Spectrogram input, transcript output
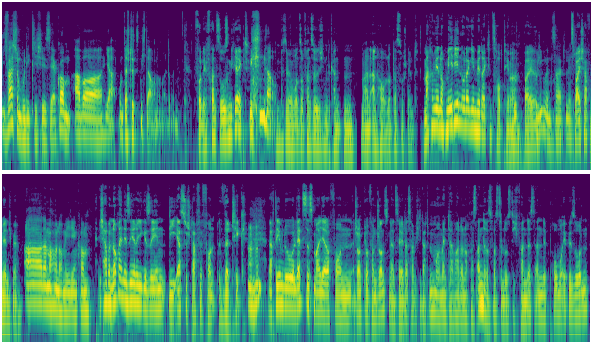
ich weiß schon, wo die Klischees herkommen, aber ja, unterstützt mich da auch nochmal drin. Von den Franzosen direkt. Genau. Dann müssen wir unsere französischen Bekannten mal anhauen, ob das so stimmt. Machen wir noch Medien oder gehen wir direkt ins Hauptthema? Weil wo liegen wir zeitlich? Zwei schaffen wir nicht mehr. Ah, dann machen wir noch Medien, komm. Ich habe noch eine Serie gesehen, die erste Staffel von The Tick. Mhm. Nachdem du letztes Mal ja davon Jean-Claude Van Johnson erzählt hast, habe ich gedacht, hm, Moment, da war doch noch was anderes, was du lustig fandest an den Promo-Episoden.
